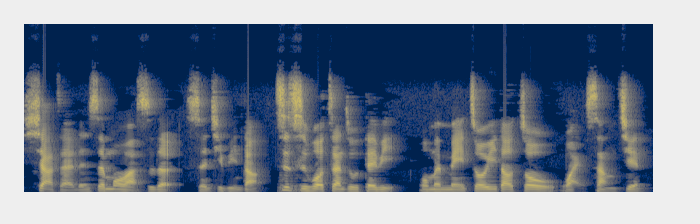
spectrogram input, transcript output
下载人生魔法师的神奇频道，支持或赞助 David。我们每周一到周五晚上见。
